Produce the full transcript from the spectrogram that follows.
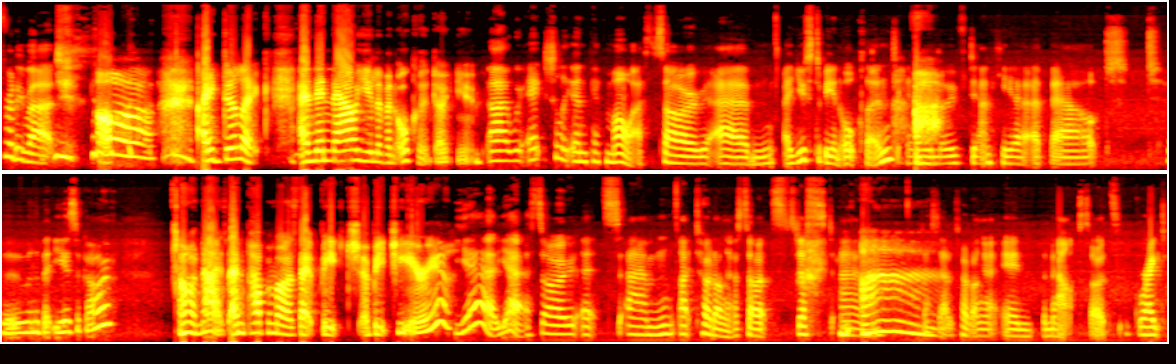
pretty much. oh, idyllic. And then now you live in Auckland, don't you? Uh, we're actually in Papamoa. So um, I used to be in Auckland, and Ah. we moved down here about two and a bit years ago. Oh, nice. And Papamoa is that beach, a beachy area? Yeah, yeah. So it's um, like Tauranga. So it's just um, ah. just out of Tauranga and the Mount. So it's a great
